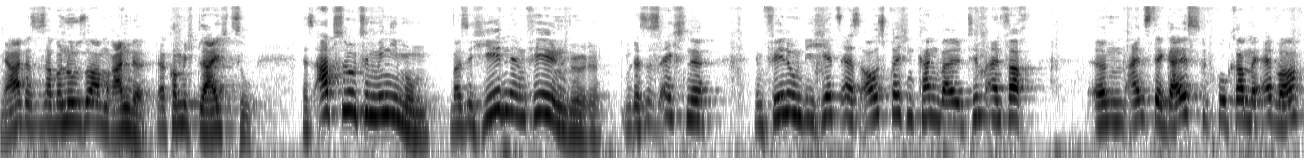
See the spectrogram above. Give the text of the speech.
Ja, das ist aber nur so am Rande, da komme ich gleich zu. Das absolute Minimum, was ich jedem empfehlen würde, und das ist echt eine Empfehlung, die ich jetzt erst aussprechen kann, weil Tim einfach ähm, eines der geilsten Programme ever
